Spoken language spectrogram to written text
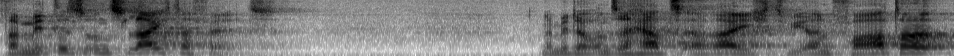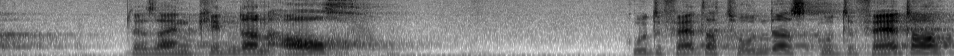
damit es uns leichter fällt, damit er unser Herz erreicht, wie ein Vater, der seinen Kindern auch, gute Väter tun das, gute Väter,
